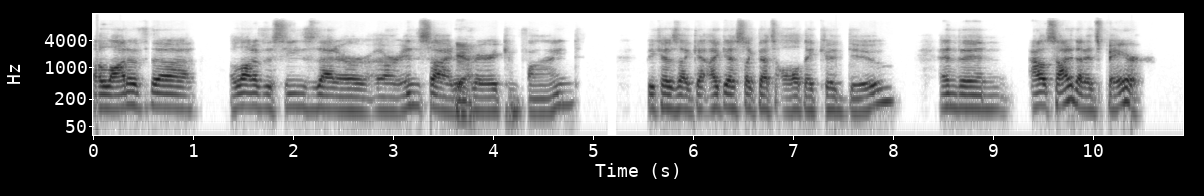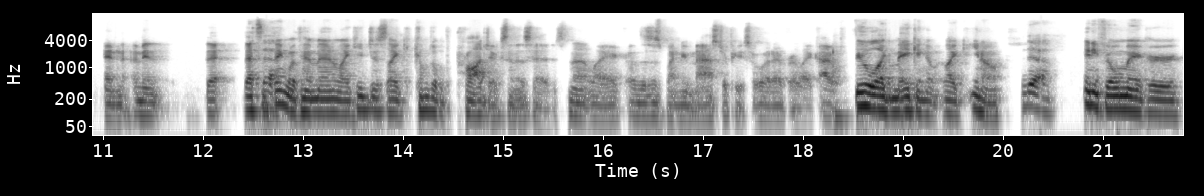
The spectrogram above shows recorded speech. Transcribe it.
a lot of the a lot of the scenes that are are inside yeah. are very confined because I, I guess like that's all they could do and then outside of that it's bare and i mean that that's the yeah. thing with him man like he just like comes up with projects in his head it's not like oh this is my new masterpiece or whatever like i feel like making him like you know yeah any filmmaker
